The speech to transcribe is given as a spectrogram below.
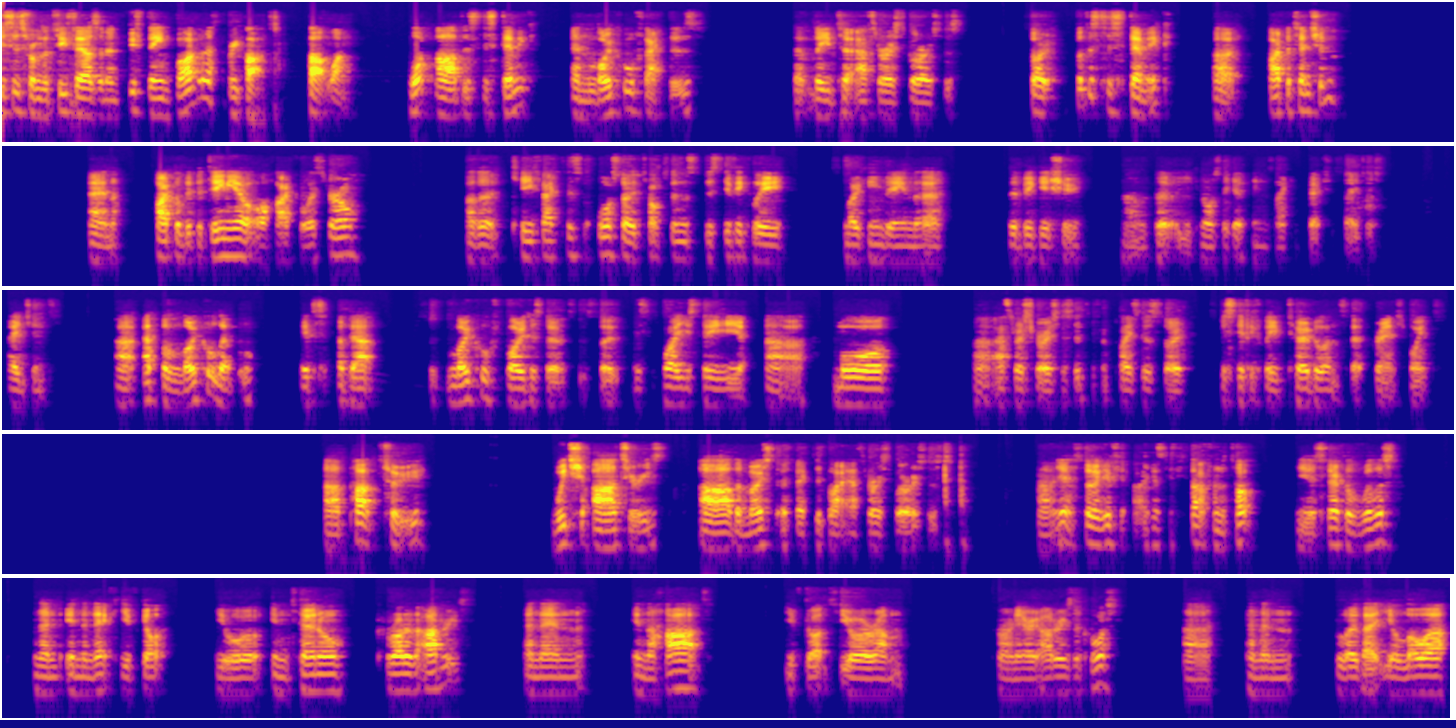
This is from the 2015 viva, three parts. Part one. What are the systemic and local factors that lead to atherosclerosis? So for the systemic, uh, hypertension and hyperlipidemia or high cholesterol are the key factors. Also toxins, specifically smoking being the, the big issue. Um, but you can also get things like infectious agents. Uh, at the local level, it's about local flow disturbances. So this is why you see uh, more uh, atherosclerosis at different places. So specifically turbulence at branch points. Uh, part two, which arteries are the most affected by atherosclerosis? Uh, yeah, so if I guess if you start from the top, you circle Willis, and then in the neck you've got your internal carotid arteries, and then in the heart you've got your um, coronary arteries, of course, uh, and then below that your lower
